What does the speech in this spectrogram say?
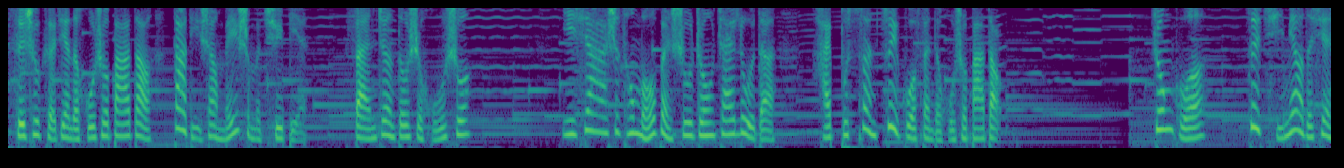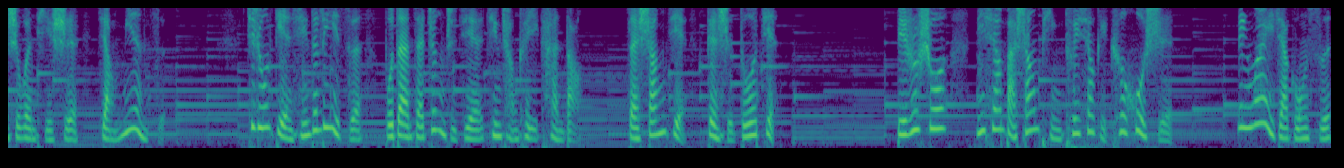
随处可见的胡说八道，大体上没什么区别，反正都是胡说。以下是从某本书中摘录的。还不算最过分的胡说八道。中国最奇妙的现实问题是讲面子，这种典型的例子不但在政治界经常可以看到，在商界更是多见。比如说，你想把商品推销给客户时，另外一家公司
